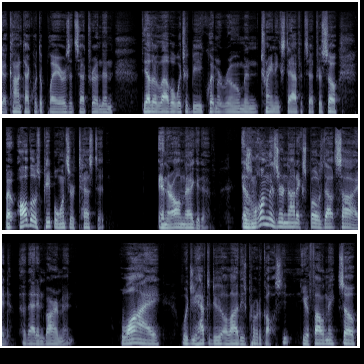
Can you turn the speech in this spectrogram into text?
uh, contact with the players, etc. And then the other level, which would be equipment room and training staff, etc. So, but all those people, once they're tested and they're all negative, as long as they're not exposed outside of that environment, why would you have to do a lot of these protocols? You, you follow me? So,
